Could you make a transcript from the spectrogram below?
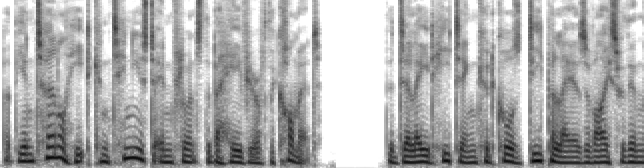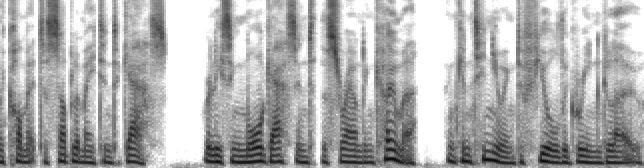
but the internal heat continues to influence the behavior of the comet. The delayed heating could cause deeper layers of ice within the comet to sublimate into gas, releasing more gas into the surrounding coma and continuing to fuel the green glow.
